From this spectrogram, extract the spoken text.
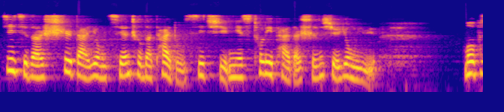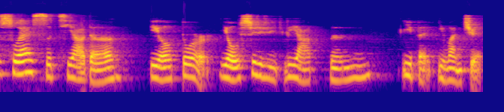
记起的世代用虔诚的态度吸取涅斯托利派的神学用语。莫普苏埃斯提亚的迪奥多尔有叙利亚文一本一万卷，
